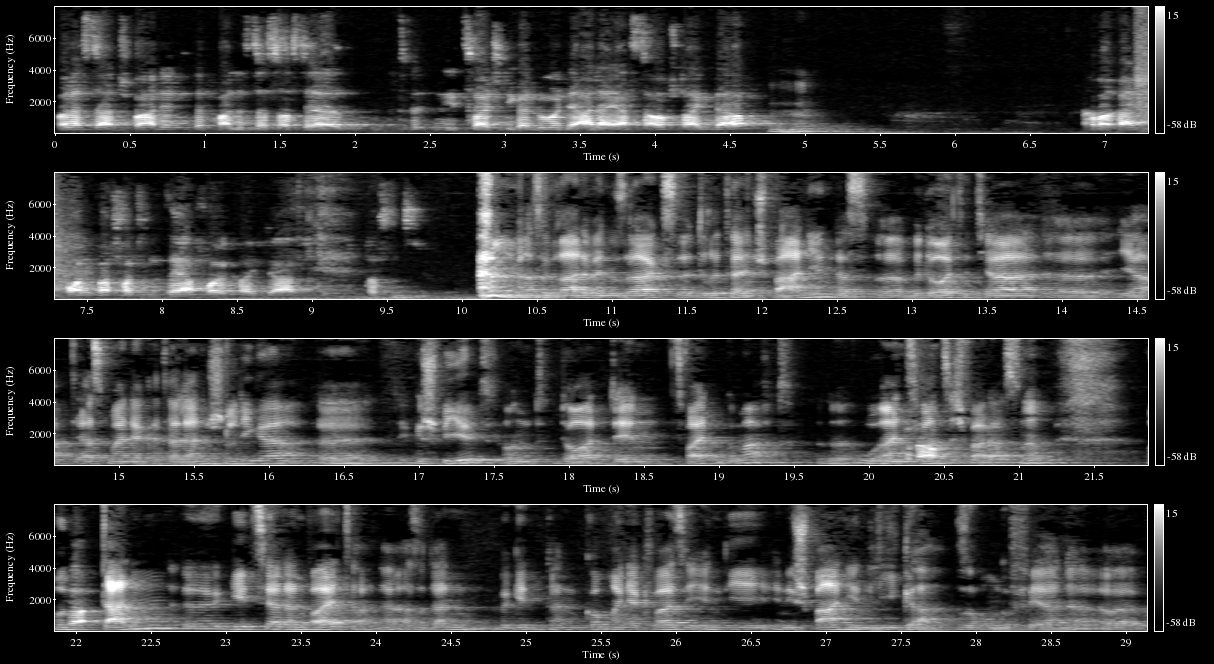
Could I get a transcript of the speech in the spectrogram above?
weil das da in Spanien der Fall ist, dass aus der dritten in die zweite Liga nur der allererste aufsteigen darf. Mhm. Aber rein sportlich war es trotzdem sehr erfolgreich, ja. Das also gerade wenn du sagst, äh, Dritter in Spanien, das äh, bedeutet ja, äh, ihr habt erstmal in der katalanischen Liga gespielt und dort den zweiten gemacht. Also U21 genau. war das, ne? Und ja. dann äh, geht ja dann weiter. Ne? Also dann beginnt, dann kommt man ja quasi in die, in die Spanien-Liga, so ungefähr. Ne?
